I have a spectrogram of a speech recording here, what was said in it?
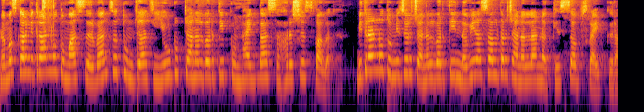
नमस्कार मित्रांनो तुम्हा सर्वांचं तुमच्याच यूट्यूब चॅनलवरती पुन्हा एकदा सहर्ष स्वागत. मित्रांनो तुम्ही जर चॅनलवरती नवीन असाल तर चॅनलला नक्कीच सबस्क्राईब करा.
